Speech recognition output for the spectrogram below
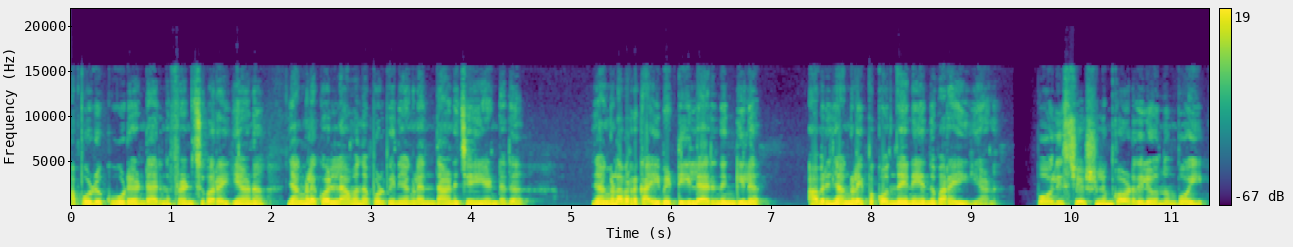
അപ്പോഴും കൂടെ ഉണ്ടായിരുന്ന ഫ്രണ്ട്സ് പറയുകയാണ് ഞങ്ങളെ കൊല്ലാൻ വന്നപ്പോൾ പിന്നെ ഞങ്ങൾ എന്താണ് ചെയ്യേണ്ടത്? ഞങ്ങൾ അവരുടെ കൈ അവർ ഞങ്ങളെ ഇപ്പോൾ കൊന്നേനെ എന്ന് പറയുകയാണ്. പോലീസ് സ്റ്റേഷനിലും കോടതിയിലും ഒന്നും പോയി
